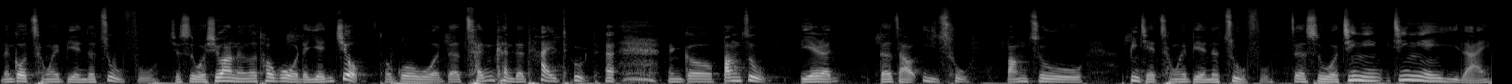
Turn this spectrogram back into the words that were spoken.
能够成为别人的祝福。就是我希望能够透过我的研究，透过我的诚恳的态度，能够帮助别人得着益处，帮助。并且成为别人的祝福，这是我今年今年以来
